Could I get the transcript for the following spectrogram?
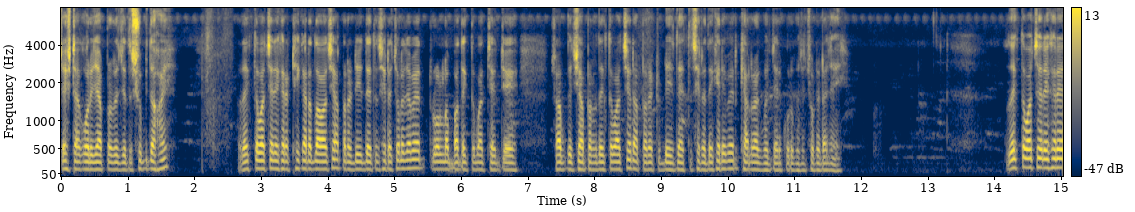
চেষ্টা করি যে আপনাদের যাতে সুবিধা হয়। দেখতে পাচ্ছেন এখানে ঠিকানা দেওয়া আছে, আপনারা নিজ দায়িত্ব সেটা চলে যাবেন। রোল নাম্বার দেখতে পাচ্ছেন যে সব কিছু আপনারা দেখতে পাচ্ছেন, আপনারা একটু নিজ দায়িত্ব সেটা দেখে নেবেন, খেয়াল রাখবেন যেন কোনো কিছু ছুটে না যায়। দেখতে পাচ্ছেন এখানে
